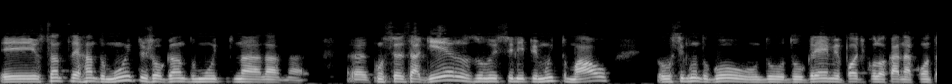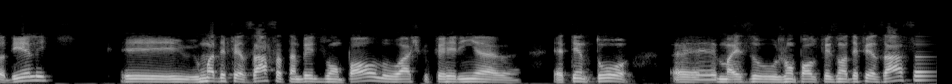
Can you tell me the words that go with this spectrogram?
E o Santos errando muito, jogando muito na, na, na uh, com seus zagueiros, o Luiz Felipe muito mal. O segundo gol do, do Grêmio pode colocar na conta dele. E uma defesaça também de João Paulo. Acho que o Ferreirinha é, tentou, é, mas o João Paulo fez uma defesaça.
